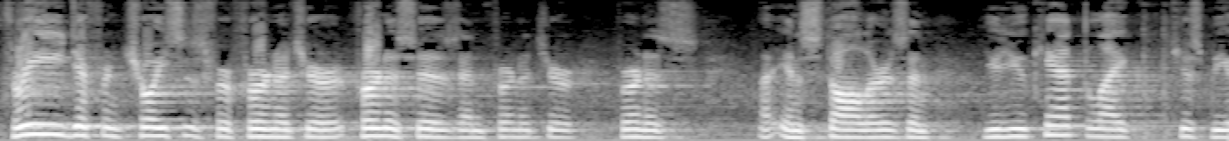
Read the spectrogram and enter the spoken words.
three different choices for furniture, furnaces, and furniture furnace uh, installers, and you you can't like just be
